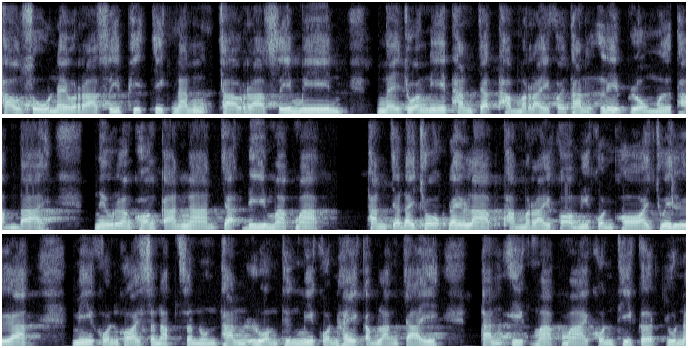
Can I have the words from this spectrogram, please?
เข้าสู่ในราศีพิจิกนั้น ชาวราศีมีน ในช่วงนี้ท่านจะทำอะไรค่อยท่านรีบลงมือทำได้ ในเรื่องของการงานจะดีมากๆ ท่านจะได้โชคได้ลาบทำอะไรก็มีคนคอยช่วยเหลือ มีคนคอยสนับสนุนท่านรวมถึงมีคนให้กำลังใจ ท่านอีกมากมายคนที่เกิดอยู่ใน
